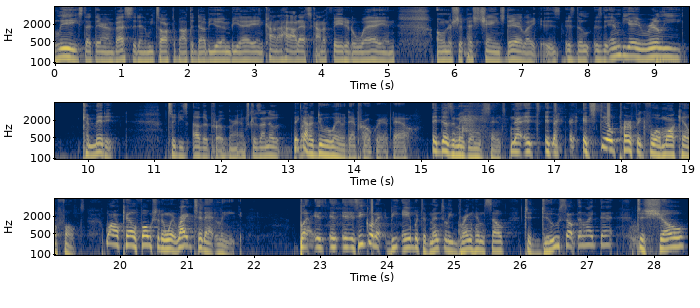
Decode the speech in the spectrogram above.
leagues that they're invested in. We talked about the WNBA and kind of how that's kind of faded away and ownership has changed there. Like, is is the is the NBA really committed to these other programs? Because I know They got to do away with that program now. It doesn't make any sense. Now it's it's it's still perfect for Markelle Fultz. Markelle Fultz should have went right to that league. But is, is is he going to be able to mentally bring himself to do something like that to show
